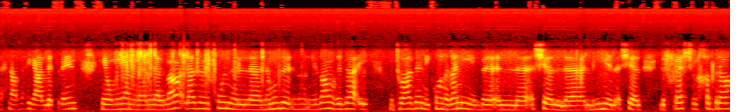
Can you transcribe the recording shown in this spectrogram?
نحن عم نحكي عن لترين يوميا من الماء. لازم يكون النموذج النظام الغذائي متوازن يكون غني بالأشياء اللي هي الأشياء الفريش الخضراء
